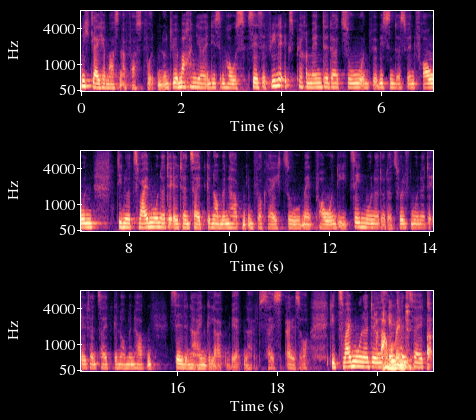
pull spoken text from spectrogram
nicht gleichermaßen erfasst wurden. Und wir machen ja in diesem Haus sehr, sehr viele Experimente dazu. Und wir wissen, dass wenn Frauen, die nur zwei Monate Elternzeit genommen haben, im Vergleich zu Frauen, die zehn Monate oder zwölf Monate Elternzeit genommen haben, seltener eingeladen werden. Das heißt also, die zwei Monate Ach, Moment. Elternzeit. Ah,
